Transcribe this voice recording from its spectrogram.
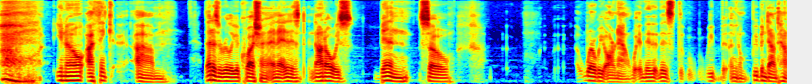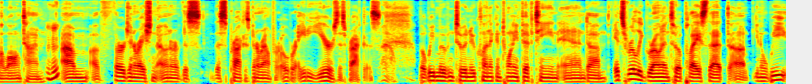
You know, I think um, that is a really good question, and it has not always been so where we are now. We- th- This we've been- you know we've been downtown a long time. I'm a third generation owner of this this practice. Been around for over 80 years. This practice, but we moved into a new clinic in 2015, and um, it's really grown into a place that uh, you know we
